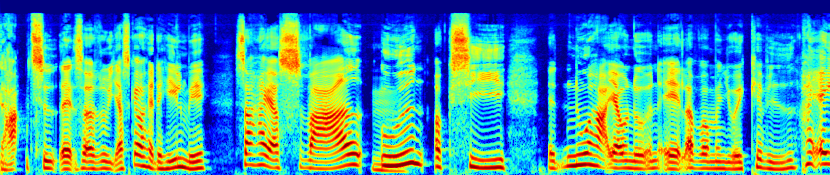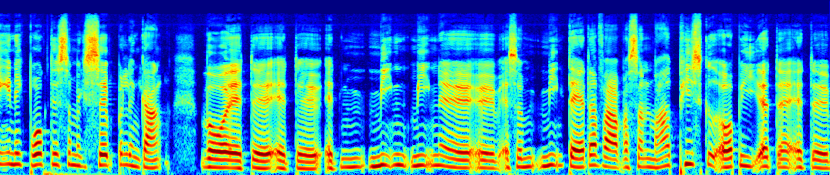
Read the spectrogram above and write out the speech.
lang tid? Altså, du, jeg skal jo have det hele med. Så har jeg svaret mm. uden at sige, at nu har jeg jo nået en alder, hvor man jo ikke kan vide. Har jeg egentlig ikke brugt det som eksempel en gang, hvor at, øh, at, øh, at min, min, øh, altså min datter var, var sådan meget pisket op i, at, at øh,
